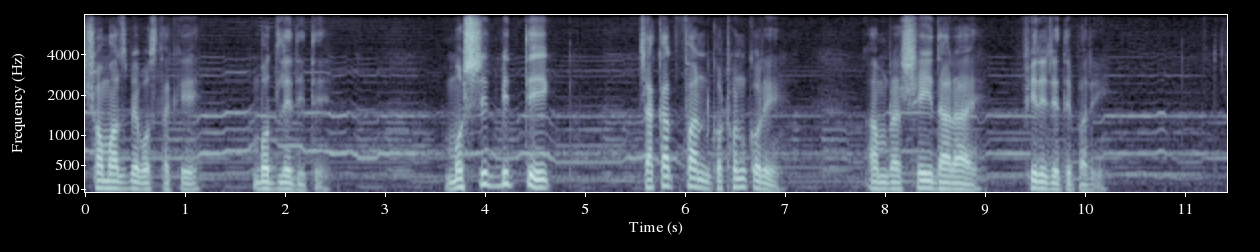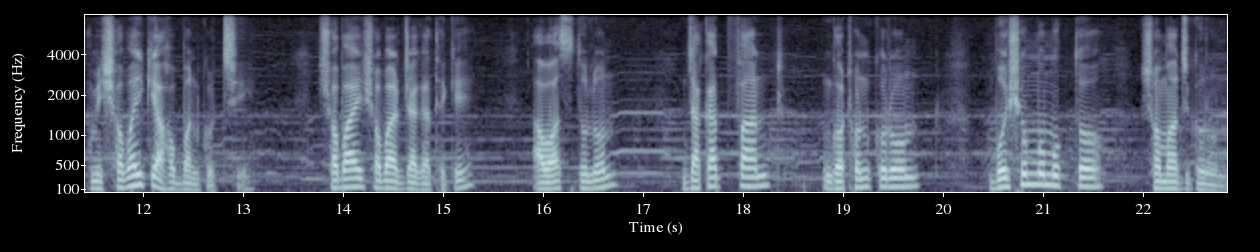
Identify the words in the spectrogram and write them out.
সমাজ ব্যবস্থাকে বদলে দিতে। মসজিদ ভিত্তিক জাকাত ফান্ড গঠন করে আমরা সেই দ্বারায় ফিরে যেতে পারি। আমি সবাইকে আহ্বান করছি, সবাই সবার জায়গা থেকে আওয়াজ তুলুন, জাকাত ফান্ড গঠন করুন, বৈষম্যমুক্ত সমাজ গড়ুন।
